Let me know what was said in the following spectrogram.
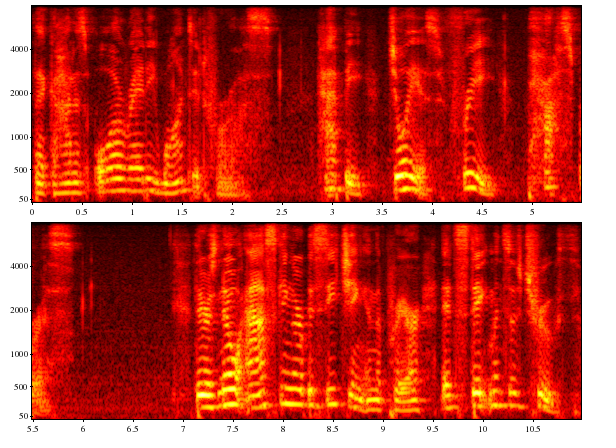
that God has already wanted for us happy, joyous, free, prosperous. There is no asking or beseeching in the prayer, it's statements of truth.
